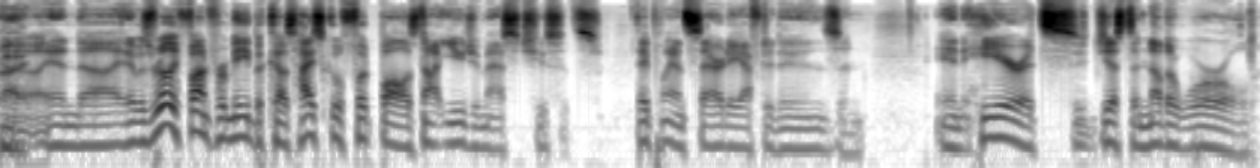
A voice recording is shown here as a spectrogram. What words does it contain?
Right. know, and uh, it was really fun for me because high school football is not huge in Massachusetts. They play on Saturday afternoons, and and here it's just another world.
